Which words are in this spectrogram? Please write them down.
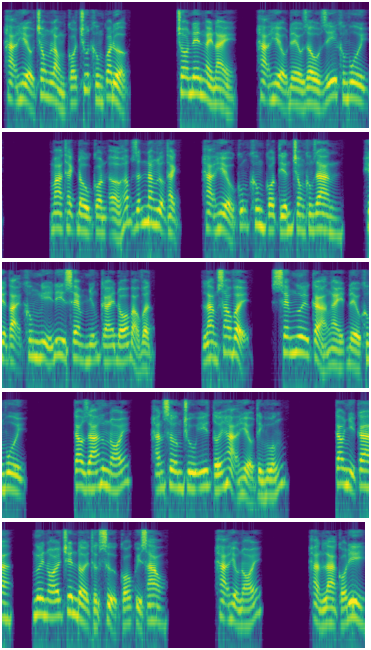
hạ hiểu trong lòng có chút không qua được. Cho nên ngày này, hạ hiểu đều giàu dĩ không vui. Mà thạch đầu còn ở hấp dẫn năng lượng thạch, hạ hiểu cũng không có tiến trong không gian, hiện tại không nghĩ đi xem những cái đó bảo vật. Làm sao vậy, xem ngươi cả ngày đều không vui. Cao Giá Hưng nói, hắn sớm chú ý tới hạ hiểu tình huống. Cao nhị ca, ngươi nói trên đời thực sự có quỷ sao? Hạ hiểu nói, hẳn là có đi.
